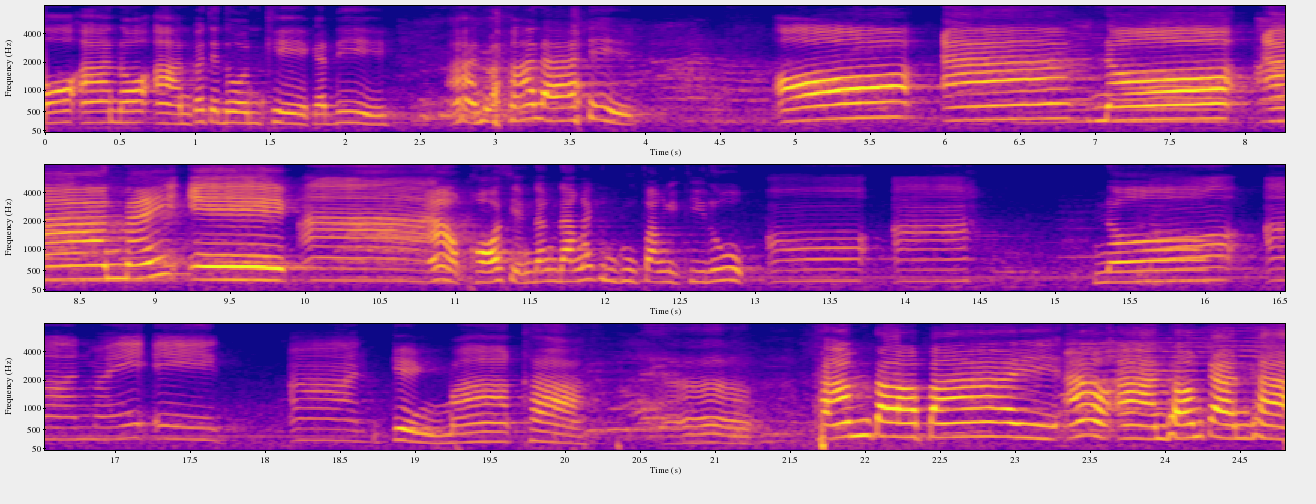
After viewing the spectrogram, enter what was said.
ออ่านออ่านก็จะโดนเคกันดิ อ่านว่าอะไร ออานออ่านไหมเอกอ่าอ้าวขอเสียงดัง ๆ ให้คุณครูฟังอีกทีลูก ออานอ ออ่านไหมเอกอ่าน เก่งมากค่ะอ่าคำต่อไป อ้าวอ่านพร้อมกันค่ะ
